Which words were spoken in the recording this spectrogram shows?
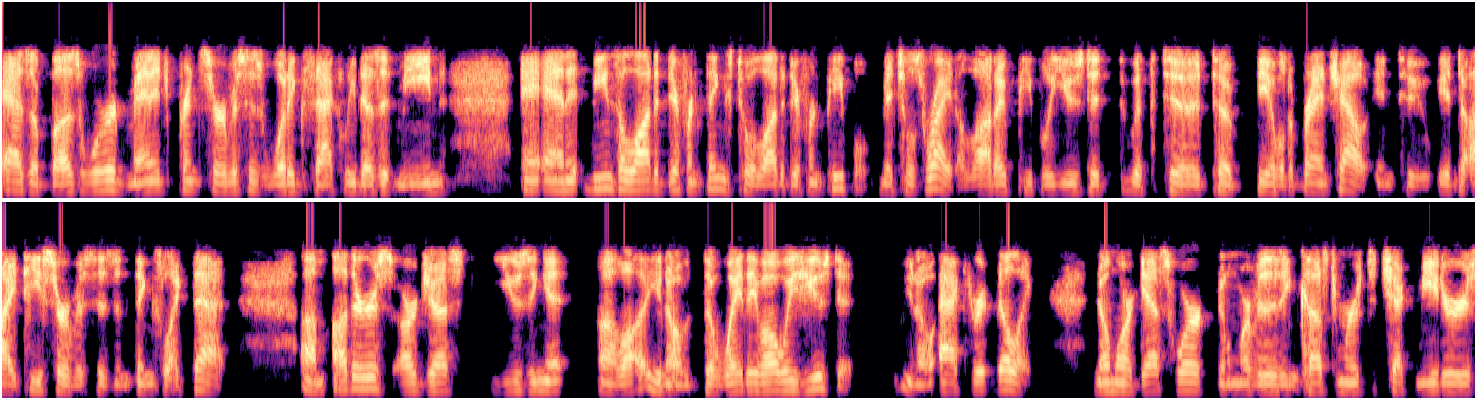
as a buzzword, managed print services, what exactly does it mean? And it means a lot of different things to a lot of different people. Mitchell's right. A lot of people used it with to to be able to branch out into into IT services and things like that. Um, others are just using it, a lot, you know, the way they've always used it. You know, accurate billing, no more guesswork, no more visiting customers to check meters.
